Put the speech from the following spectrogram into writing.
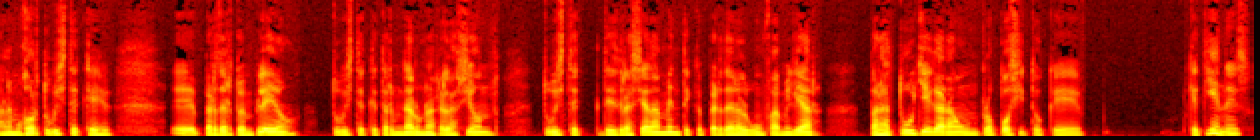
A lo mejor tuviste que eh, perder tu empleo, tuviste que terminar una relación, tuviste desgraciadamente que perder algún familiar para tú llegar a un propósito que, que tienes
